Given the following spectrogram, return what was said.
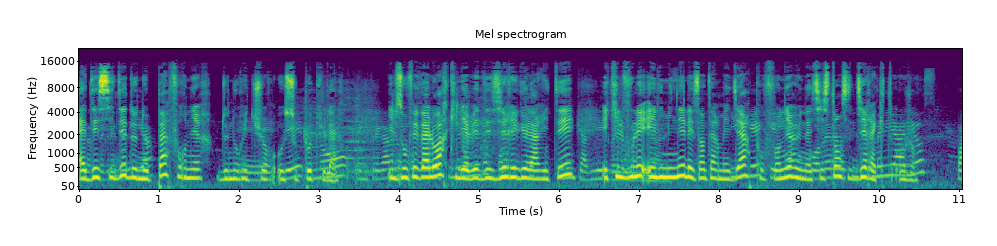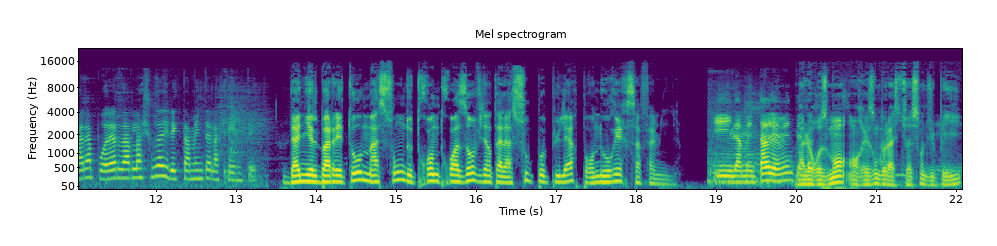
a décidé de ne pas fournir de nourriture aux soupes populaires. Ils ont fait valoir qu'il y avait des irrégularités et qu'ils voulaient éliminer les intermédiaires pour fournir une assistance directe aux gens. Daniel Barreto, maçon de 33 ans, vient à la soupe populaire pour nourrir sa famille. Malheureusement, en raison de la situation du pays,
